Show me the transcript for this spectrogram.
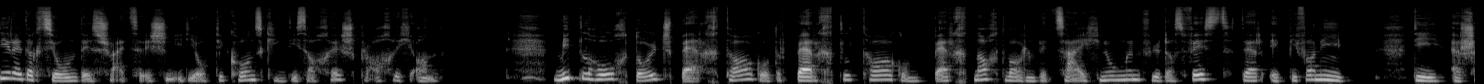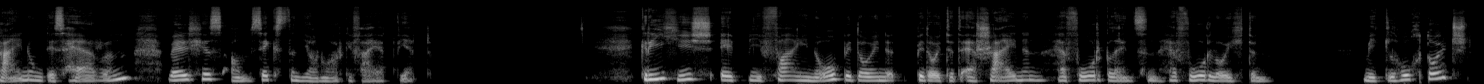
Die Redaktion des Schweizerischen Idiotikons ging die Sache sprachlich an. Mittelhochdeutsch Berchtag oder Berchteltag und Berchtnacht waren Bezeichnungen für das Fest der Epiphanie, die Erscheinung des Herrn, welches am 6. Januar gefeiert wird. Griechisch Epiphaino bedeutet erscheinen, hervorglänzen, hervorleuchten. Mittelhochdeutsch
